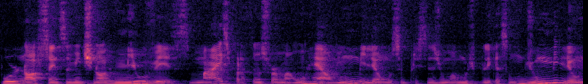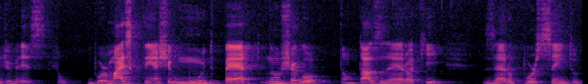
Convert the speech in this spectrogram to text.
por 929 mil vezes, mas para transformar um real em um milhão você precisa de uma multiplicação de um milhão de vezes. Então, por mais que tenha chegado muito perto, não chegou. Então tá zero aqui, 0%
